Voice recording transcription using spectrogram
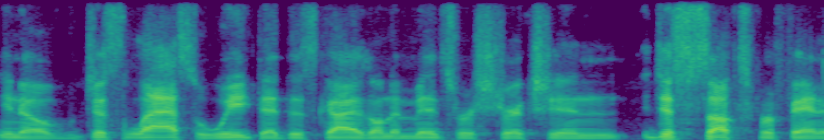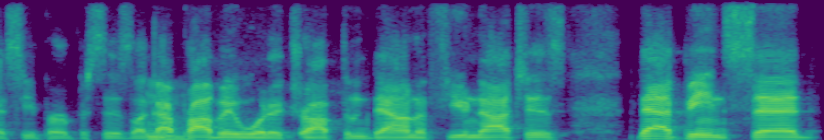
you know, just last week that this guy's on a minutes restriction, it just sucks for fantasy purposes. Like I mm. probably would have dropped him down a few notches. That being said,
